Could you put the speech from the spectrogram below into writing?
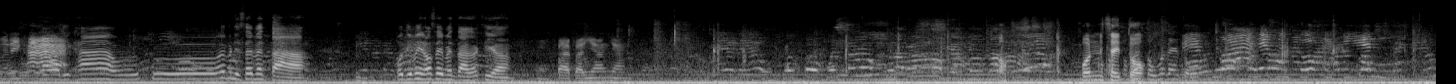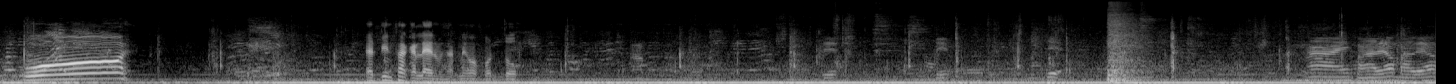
สวัสดีค่ะ สวัสดีค่ะโอ้โหไม่เป็นใส่แว่นตาปกติไม่เห็นเราใส่แว่นตาสักทีอะไปไปย่างย่างเอ้าฝ นใส่ตก ตกก็ใส่ตกโอ้ยแอดมินพากันแลนมาสักนึกว่าฝนตกเด็ดเด็ดเด็ดไฮมาแล้วมาแล้ว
